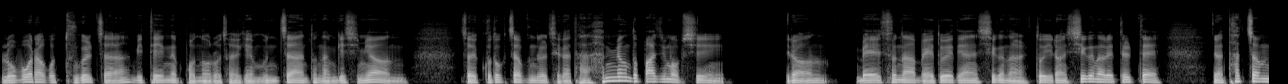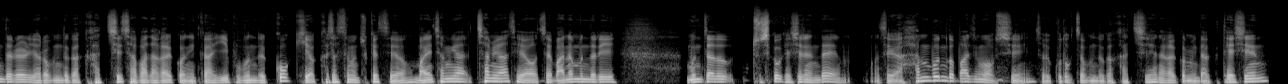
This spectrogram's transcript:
로보라고 두 글자 밑에 있는 번호로 저에게 문자 한 통 남기시면 저희 구독자분들 제가 단 한 명도 빠짐없이 이런 매수나 매도에 대한 시그널 또 이런 시그널이 뜰 때 이런 타점들을 여러분들과 같이 잡아 나갈 거니까 이 부분들 꼭 기억하셨으면 좋겠어요. 많이 참여 참여하세요. 제 많은 분들이 문자도 주시고 계시는데 제가 한 분도 빠짐없이 저희 구독자분들과 같이 해 나갈 겁니다. 대신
